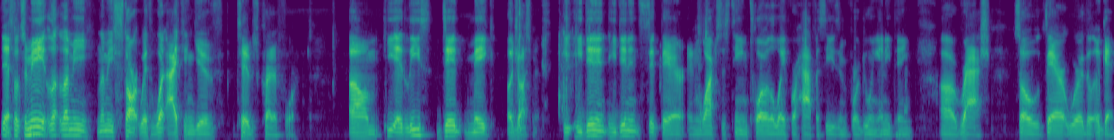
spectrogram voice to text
Yeah. So to me, l- let me let me start with what I can give Thibs credit for. Um, he at least did make adjustments. He, he didn't he didn't sit there and watch his team toil away for half a season for doing anything uh, rash. So there were the again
